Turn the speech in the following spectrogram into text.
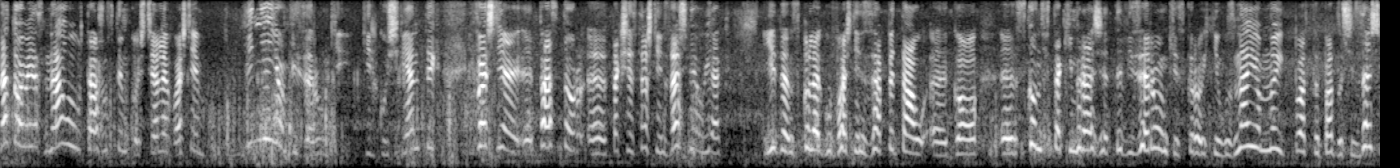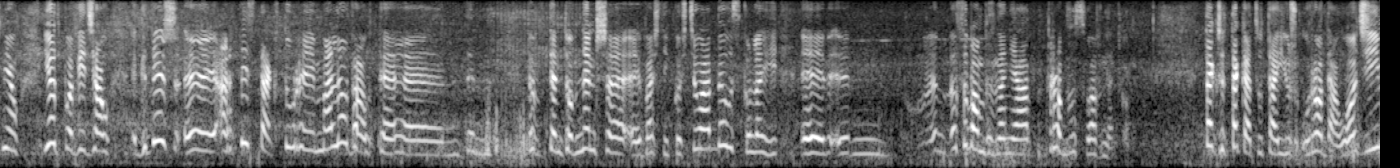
Natomiast na ołtarzu w tym kościele właśnie widnieją wizerunki świętych i właśnie e, pastor e, tak się strasznie zaśmiał, jak jeden z kolegów właśnie zapytał e, go, skąd w takim razie te wizerunki, skoro ich nie uznają, no i pastor bardzo się zaśmiał i odpowiedział, gdyż artysta, który malował te, ten, to, ten, to wnętrze właśnie kościoła był z kolei osobą wyznania prawosławnego. Także taka tutaj już uroda Łodzi.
